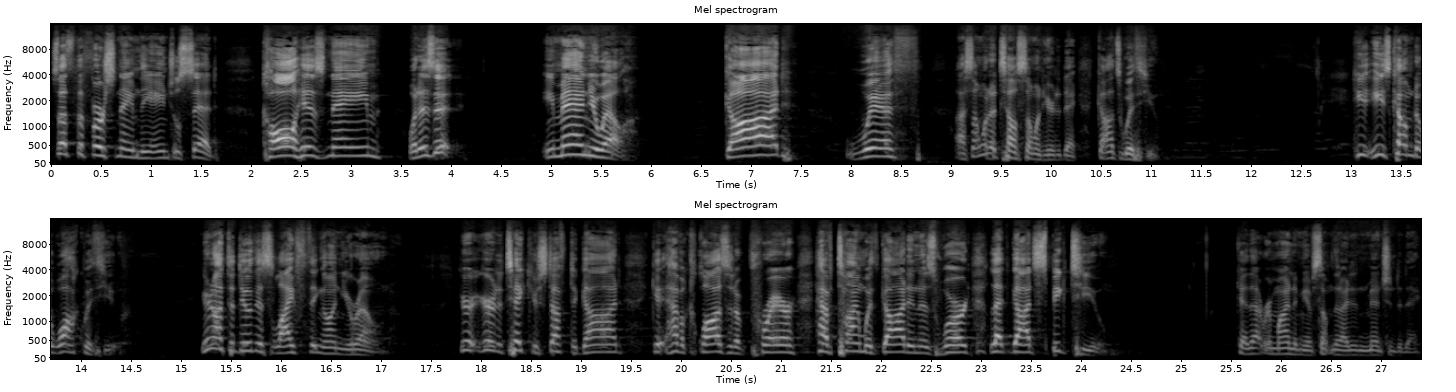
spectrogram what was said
So that's the first name the angel said. Call his name, what is it? Emmanuel. God with us. I want to tell someone here today God's with you. He, he's come to walk with you. You're not to do this life thing on your own. You're, you're to take your stuff to God, get, have a closet of prayer, have time with God in His Word, let God speak to you. Okay, that reminded me of something that I didn't mention today.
